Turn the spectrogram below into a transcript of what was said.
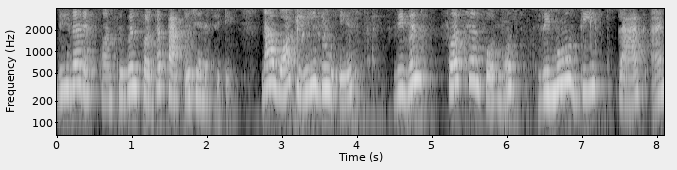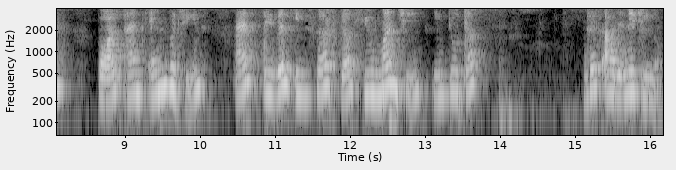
These are responsible for the pathogenicity. Now what we do is, we will first and foremost remove these GAG and POL and ENV genes and we will insert the human gene into the this RNA genome.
